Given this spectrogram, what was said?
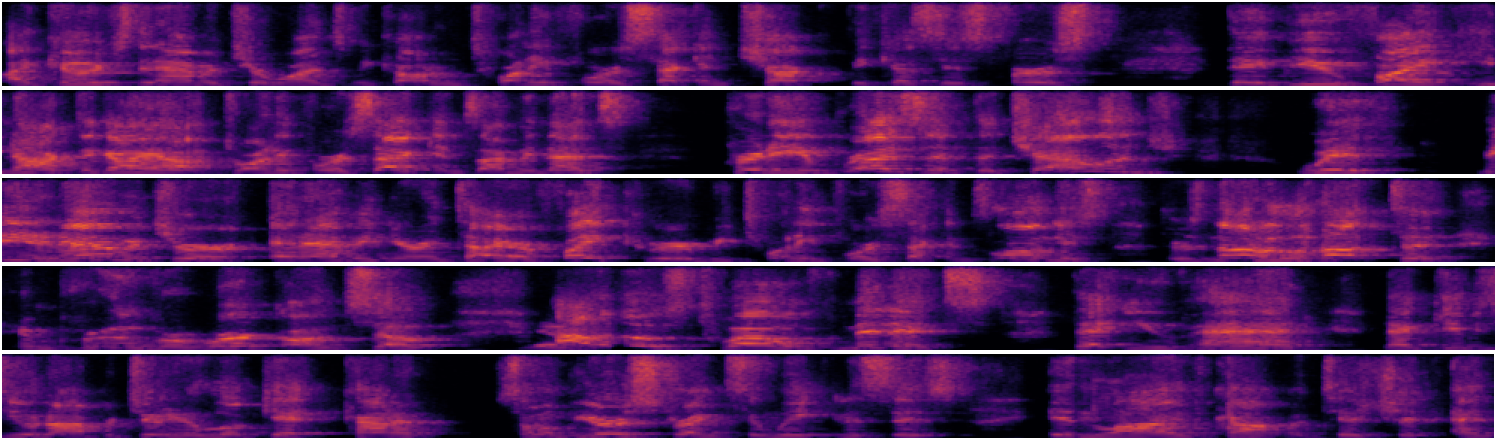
I coached an amateur once. We called him 24 second Chuck because his first debut fight, he knocked the guy out in 24 seconds. I mean, that's pretty impressive. The challenge with being an amateur and having your entire fight career be 24 seconds long is there's not a lot to improve or work on. So Yeah. out of those 12 minutes that you've had, that gives you an opportunity to look at kind of some of your strengths and weaknesses in live competition. And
